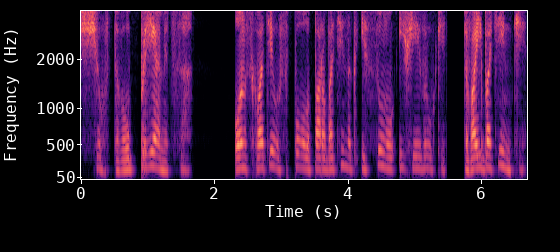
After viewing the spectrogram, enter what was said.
Чёртова упрямица! Он схватил с пола пару ботинок и сунул их ей в руки. «Твои ботинки!»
